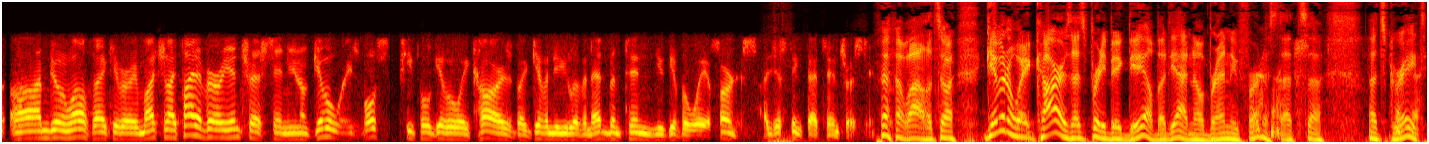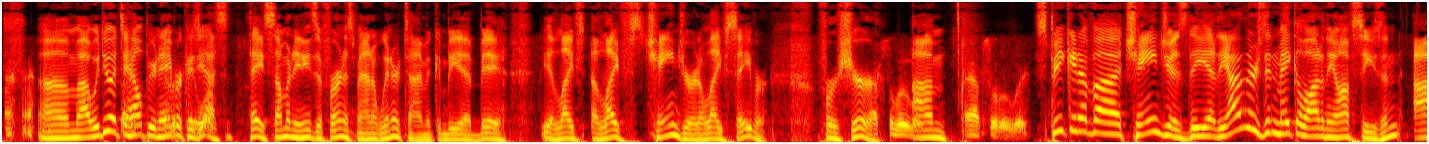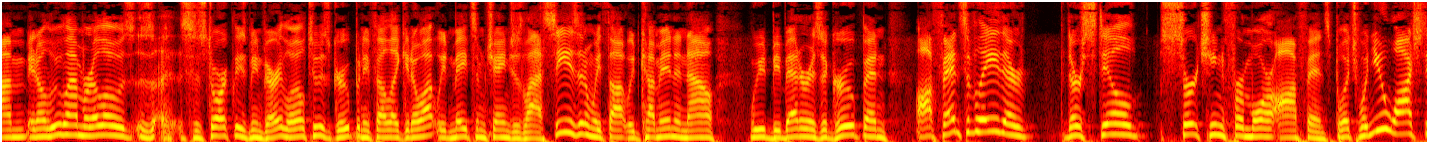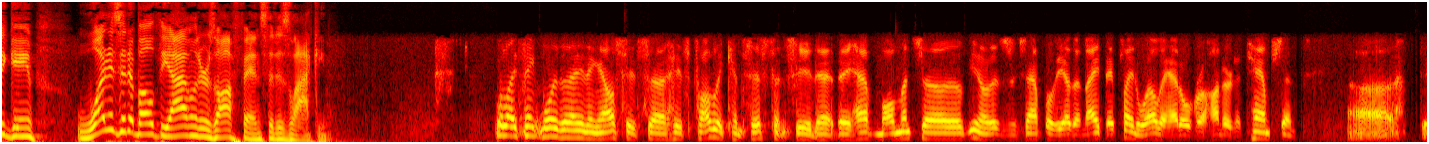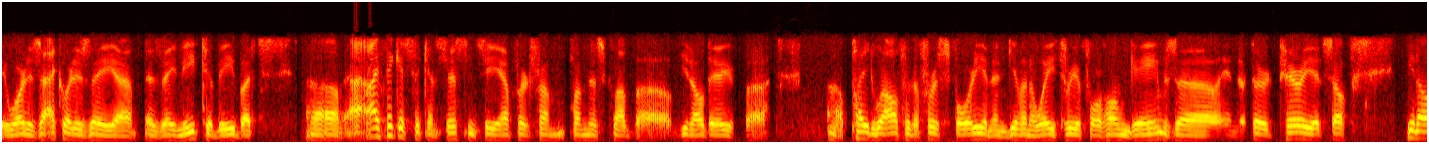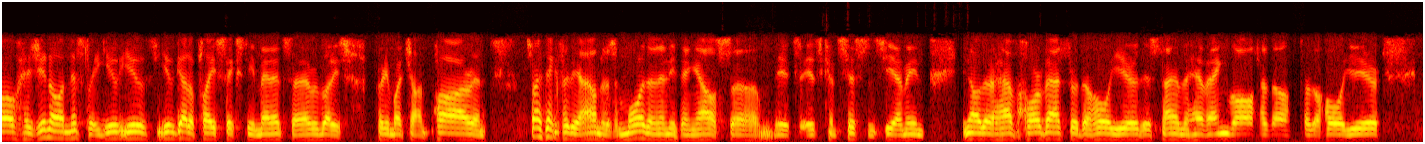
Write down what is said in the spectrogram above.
Uh, I'm doing well, thank you very much. And I find it very interesting. You know, giveaways. Most people give away cars, but given that you live in Edmonton, you give away a furnace. I just think that's interesting. wow, it's uh, giving away cars. That's a pretty big deal. But yeah, no brand new furnace. That's uh, that's great. Um, uh, we do it to help your neighbor because yes, hey, somebody needs a furnace, man. At wintertime, it can be a big, be a life a life changer and a life saver for sure. Absolutely. Um, Absolutely. Speaking of uh, changes, the uh, the Islanders didn't make a lot in the offseason. Um, you know, Lou is, historically has been very loyal to his group, and he felt like you know what, we'd made some changes last season, and we thought we'd come in, and now we'd be better as a group. And offensively, they're they're still searching for more offense. Butch, when you watch the game, what is it about the Islanders' offense that is lacking? Well, I think more than anything else, it's uh, it's probably consistency. That they have moments. Uh, you know, as an example, the other night they played well. They had over 100 attempts, and uh, they weren't as accurate as they uh, as they need to be. But uh, I, think it's the consistency effort from from this club. Uh, you know, they've uh, uh, played well for the first 40 and then given away three or four home games uh, in the third period. So, you know, as you know in this league, you you you've got to play 60 minutes. Uh, everybody's pretty much on par and. So I think for the Islanders, more than anything else, um, it's it's consistency. I mean, you know, they have Horvat for the whole year. This time they have Engvall for the for the whole year.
